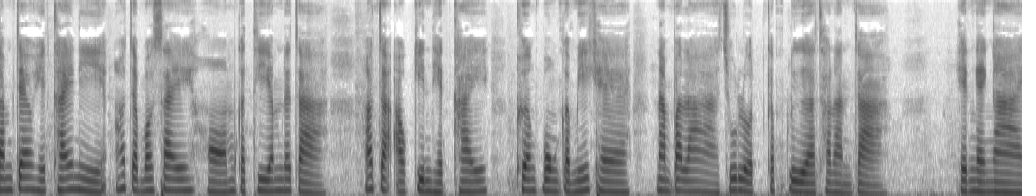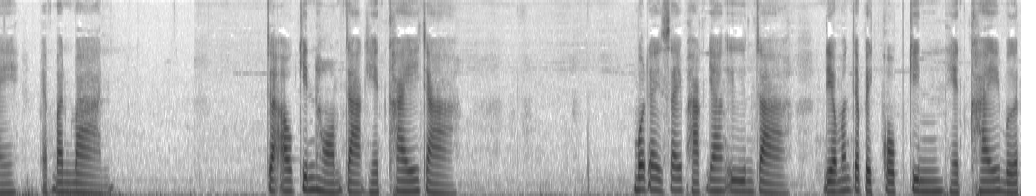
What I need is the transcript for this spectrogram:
ตำแจวเห็ดไข่นี่เขาจะบ่ใส่หอมกระเทียมนะจ้าเขาจะเอากินเห็ดไข่เครื่องปรุงกับมีแค่น้ำปลาร้าชูรสกับเกลือเท่านั้นจ้าเห็ดง่ายๆ แบบบานๆ จะเอากินหอมจากเห็ดไข่จ้าบ่ได้ใส่ผักอย่างอื่นจ้าเดี๋ยวมันจะไปกบกินเห็ดไข่เบิด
